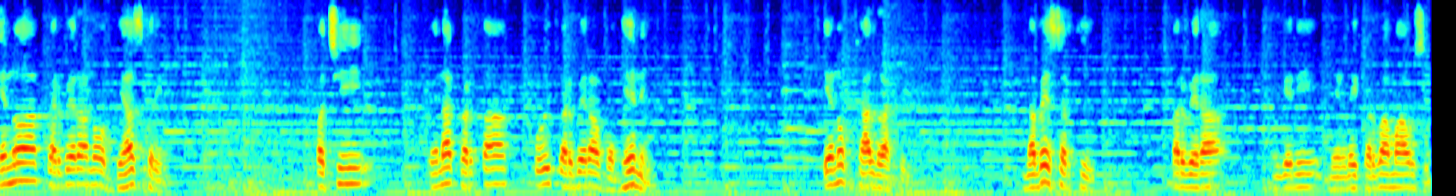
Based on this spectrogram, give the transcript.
એના કરવેરાનો અભ્યાસ કરી પછી એના કરતાં કોઈ કરવેરા વધે નહીં, એનો ખ્યાલ રાખી નવેસરથી કરવેરા અંગેની નિર્ણય કરવામાં આવશે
